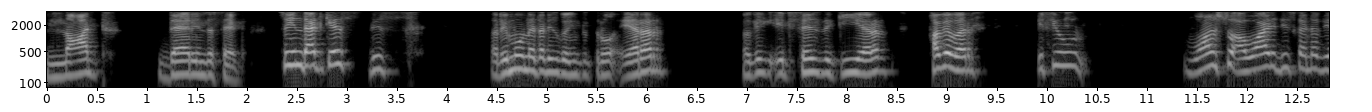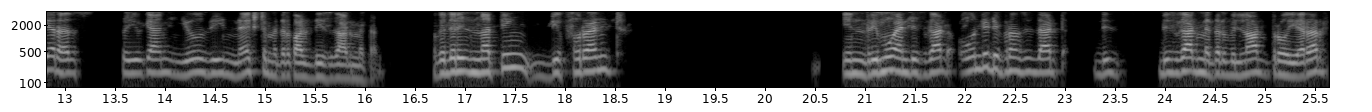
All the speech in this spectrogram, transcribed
not there in the set. So in that case, this remove method is going to throw error. Okay, it says the key error. However, if you wants to avoid this kind of errors, so you can use the next method called discard method. Okay, there is nothing different in remove and discard. Only difference is that this discard method will not throw error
